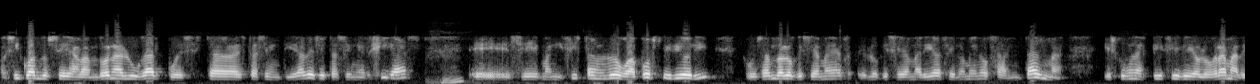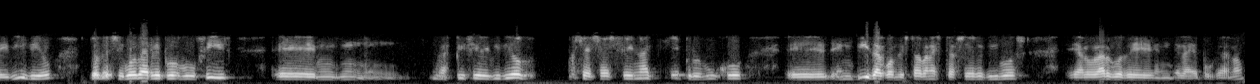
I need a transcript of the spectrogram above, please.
Así cuando se abandona el lugar, pues esta- estas entidades, estas energías, eh, se manifiestan luego a posteriori, usando lo que se llama lo que se llamaría el fenómeno fantasma, que es como una especie de holograma de vídeo donde se vuelve a reproducir eh, una especie de vídeo, o sea, esa escena que produjo eh, en vida cuando estaban estos seres vivos eh, a lo largo de, de la época, ¿no?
